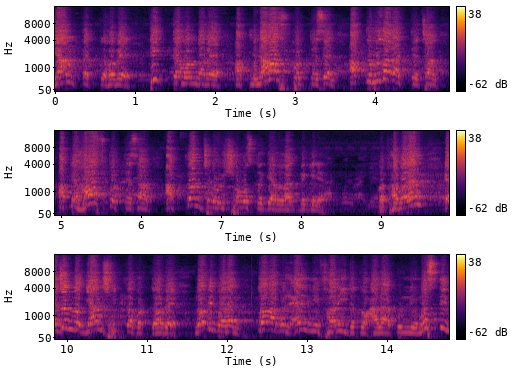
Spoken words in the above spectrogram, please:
জ্ঞান থাকতে হবে। ঠিক তেমন ভাবে আপনি নামাজ পড়তেছেন, আপনি রোজা রাখতে চান, আপনি হজ করতে চান, আপনার জন্য ওই সমস্ত জ্ঞান লাগবে কিনা? কথা বলেন, এজন্য জ্ঞান শিক্ষা করতে হবে। নবী বলেন, তলাবুল ইলমি ফারিদাতু আলা কুল্লি মুসলিম।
